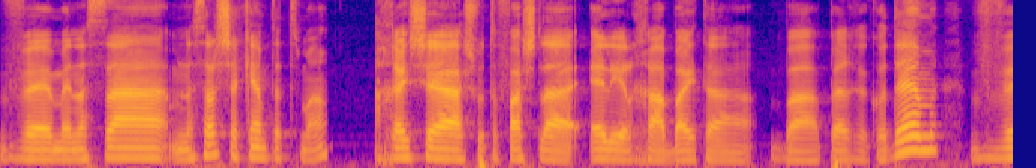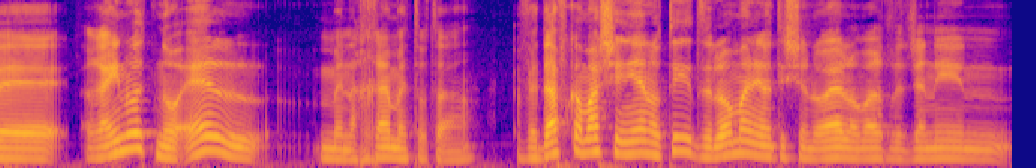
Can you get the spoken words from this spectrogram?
ומנסה מנסה לשקם את עצמה. אחרי שהשותפה שלה, אלי, הלכה הביתה בפרק הקודם, וראינו את נואל מנחמת אותה. ודווקא מה שעניין אותי, זה לא מעניין אותי שנואל אומרת לג'נין,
